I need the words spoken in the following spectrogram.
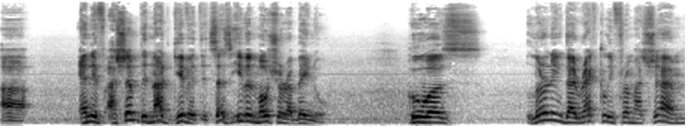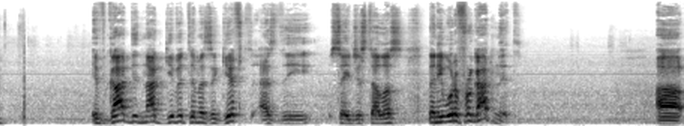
Uh, and if Hashem did not give it, it says even Moshe Rabbeinu, who was learning directly from Hashem, if God did not give it to him as a gift, as the sages tell us, then he would have forgotten it. Uh,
